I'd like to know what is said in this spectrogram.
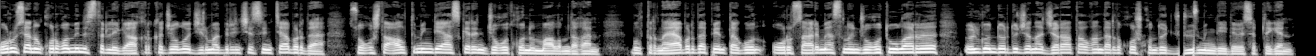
Орусиянын коргоо министрлиги акыркы жолу жыйырма биринчи сентябрда согушта алты миңдей аскерин жоготконун маалымдаган. Былтыр ноябрда пентагон орус армиясынын жоготуулары өлгөндөрдү жана жараат алгандарды кошкондо жүз миңдей деп эсептеген.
